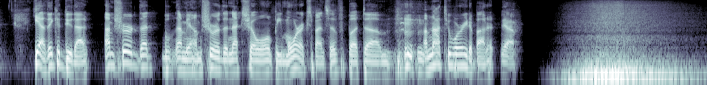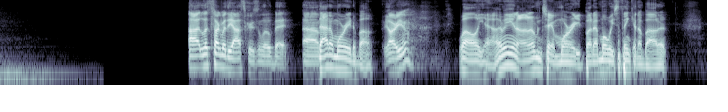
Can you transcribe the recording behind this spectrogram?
Yeah, they could do that. I'm sure that, I mean, I'm sure the next show won't be more expensive, but um, I'm not too worried about it. Yeah. Uh, let's talk about the Oscars a little bit. Um, That I'm worried about. are you? Well, yeah, I mean, I wouldn't say I'm worried, but I'm always thinking about it.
